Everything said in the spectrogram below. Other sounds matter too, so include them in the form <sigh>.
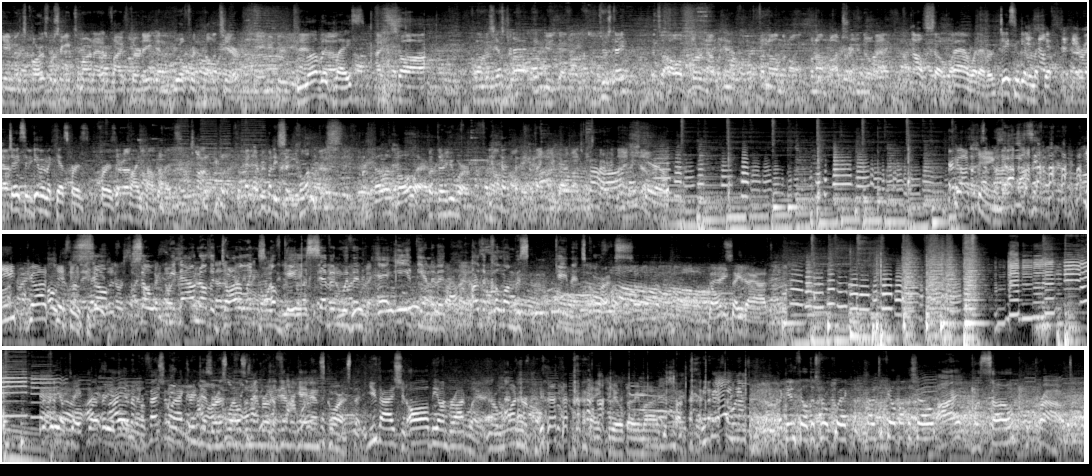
Bank tomorrow night at 5:30 in Wilfrid Pelletier. And, Lovely uh, place. I saw Columbus yesterday, I think. Tuesday. Tuesday. It's all a blur now, but you were phenomenal, phenomenal. I'm sure you know that. Oh, so. Uh, Ah, whatever. Jason, give him a kiss. Jason, give him a kiss for his for his fine compliments. and everybody said Columbus, Fellow bowler. but there you were, phenomenal. Thank you very much. It was a very nice show. Gushing. Keep gushing. So, so we now know the darlings of Gala 7 with an E at the end of it are the Columbus Gay Men's Chorus. Oh, don't say that. Professional actor in Denver as well as a member of the Denver Gay Men's Chorus, but you guys should all be on Broadway. You're wonderful. <laughs> Thank you very much. Again, Phil, just real quick, how did you feel about the show? I was so proud.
